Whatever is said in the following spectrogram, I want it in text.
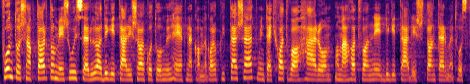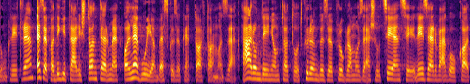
Fontosnak tartom és újszerű a digitális alkotóműhelyeknek a megalakítását, mint egy 63, ma már 64 digitális tantermet hoztunk létre. Ezek a digitális tantermek a legújabb eszközöket tartalmazzák. 3D nyomtatót, különböző programozású CNC lézervágókat,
